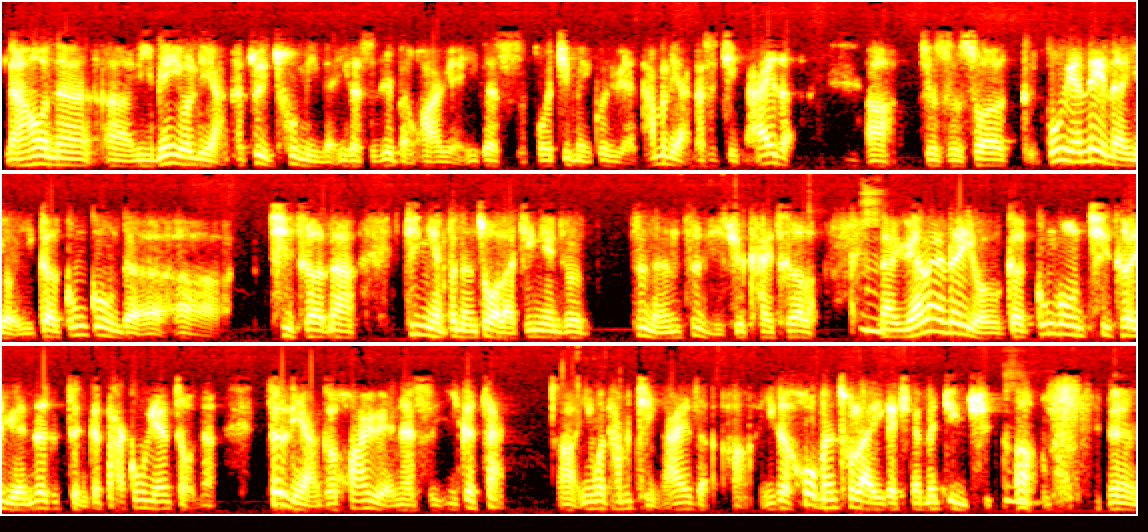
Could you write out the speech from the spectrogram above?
然后呢，呃，里面有两个最出名的，一个是日本花园，一个是国际玫瑰园，他们两个是紧挨着。啊，就是说公园内呢有一个公共的呃汽车呢，今年不能坐了，今年就只能自己去开车了。嗯、那原来呢有个公共汽车沿着整个大公园走呢，这两个花园呢是一个站。啊，因为他们紧挨着啊，一个后门出来，一个前门进去啊，嗯，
